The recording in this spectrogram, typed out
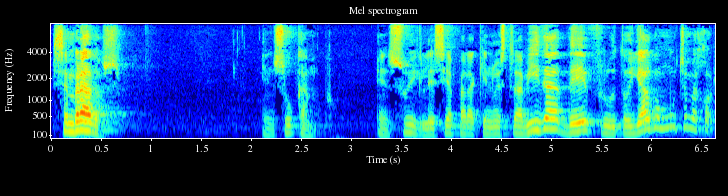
sembrados en su campo en su iglesia para que nuestra vida dé fruto y algo mucho mejor.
